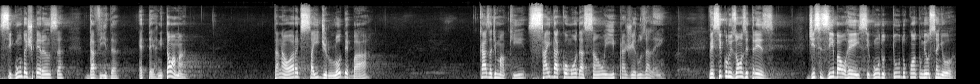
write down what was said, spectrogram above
segundo a esperança da vida eterna. Então, amado, está na hora de sair de Lodebar casa de Maqui, sai da acomodação e ir para Jerusalém. Versículos 11 e 13. Disse Ziba ao rei: Segundo tudo quanto meu senhor,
